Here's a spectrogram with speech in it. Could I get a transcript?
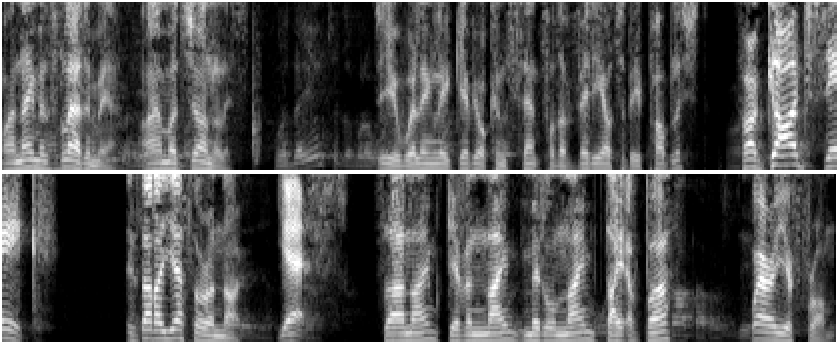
My name is Vladimir. I am a journalist. Do you willingly give your consent for the video to be published? For God's sake! Is that a yes or a no? Yes. Surname, given name, middle name, date of birth? Where are you from?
